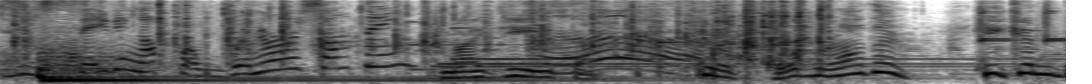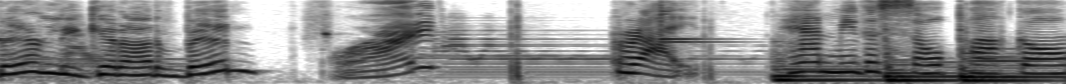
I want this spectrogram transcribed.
he's saving up for winter or something? Maguita, ah. your poor brother. He can barely get out of bed. Right? Right. Hand me the soap, Paco.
